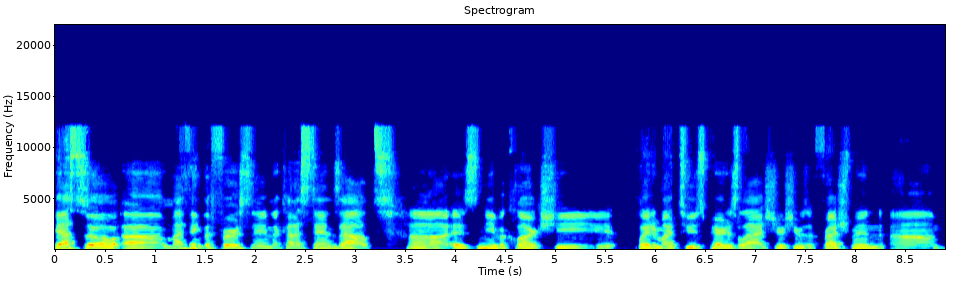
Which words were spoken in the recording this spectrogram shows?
Yeah, so um, I think the first name that kind of stands out uh, is Neva Clark. She played in my twos pairs last year. She was a freshman, um,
